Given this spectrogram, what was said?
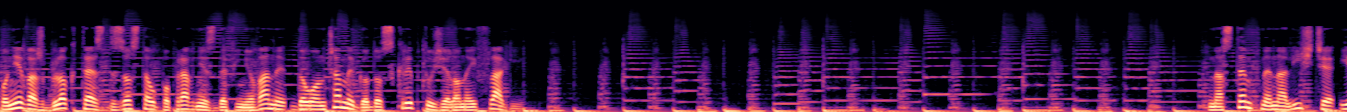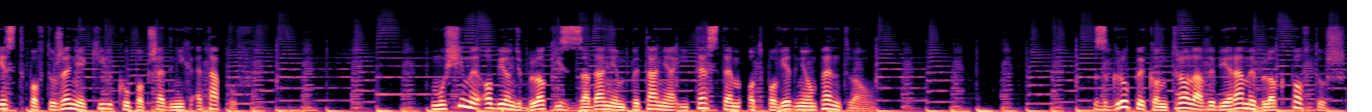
Ponieważ blok test został poprawnie zdefiniowany, dołączamy go do skryptu zielonej flagi. Następne na liście jest powtórzenie kilku poprzednich etapów. Musimy objąć bloki z zadaniem pytania i testem odpowiednią pętlą. Z grupy kontrola wybieramy blok powtórz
